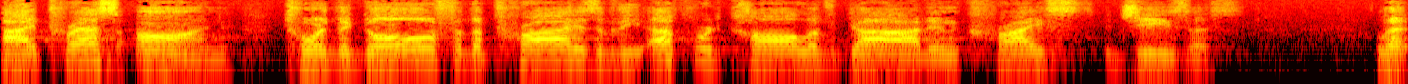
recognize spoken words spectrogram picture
I press on toward the goal for the prize of the upward call of God in Christ Jesus. Let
